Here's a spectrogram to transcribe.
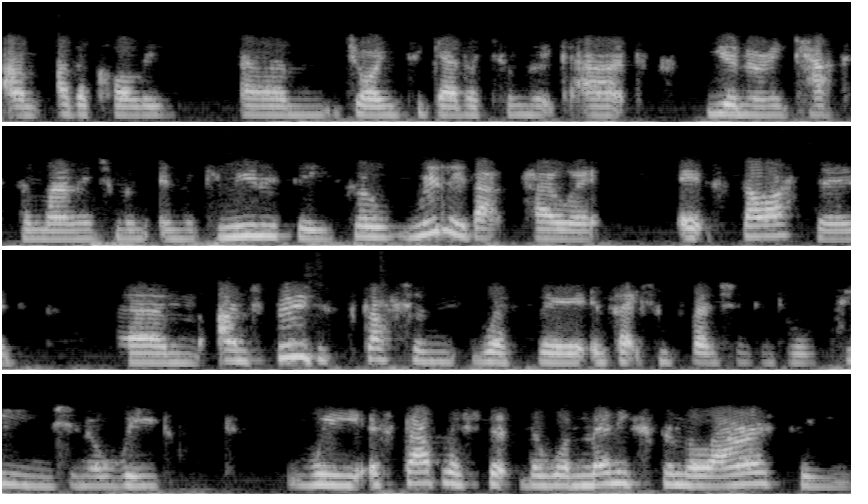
um, other colleagues um, joined together to look at urinary catheter management in the community. So really, that's how it it started. Um, and through discussions with the infection prevention control teams, you know, we we established that there were many similarities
